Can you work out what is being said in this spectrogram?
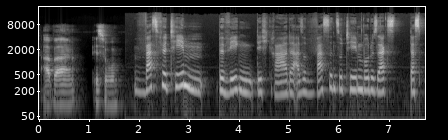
aber ist so. Was für Themen bewegen dich gerade? Also was sind so Themen, wo du sagst, das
